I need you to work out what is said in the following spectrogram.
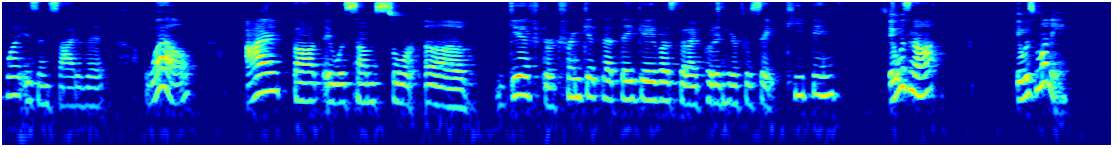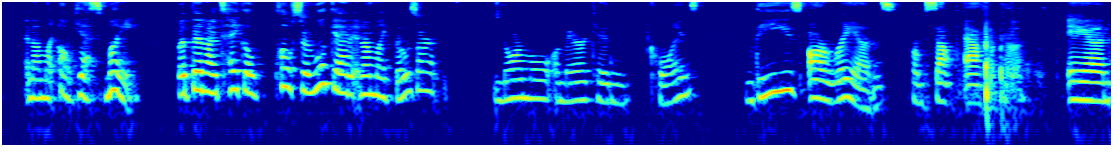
what is inside of it? Well, I thought it was some sort of gift or trinket that they gave us that I put in here for safekeeping. It was not. It was money. And I'm like, oh yes, money. But then I take a closer look at it and I'm like, those aren't normal American coins. These are rands from South Africa. And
